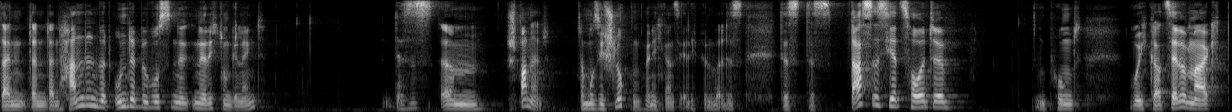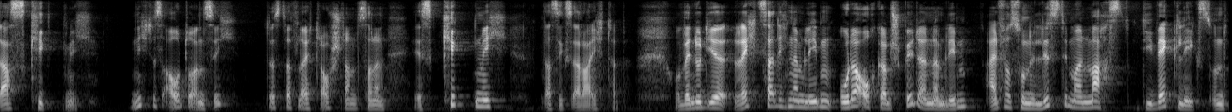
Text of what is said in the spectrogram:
dein, dein, dein Handeln wird unterbewusst in eine Richtung gelenkt. Das ist ähm, spannend. Da muss ich schlucken, wenn ich ganz ehrlich bin, weil das, das, das, das ist jetzt heute ein Punkt, wo ich gerade selber merke, das kickt mich. Nicht das Auto an sich, das da vielleicht drauf stand, sondern es kickt mich, dass ich es erreicht habe. Und wenn du dir rechtzeitig in deinem Leben oder auch ganz später in deinem Leben einfach so eine Liste mal machst, die weglegst und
